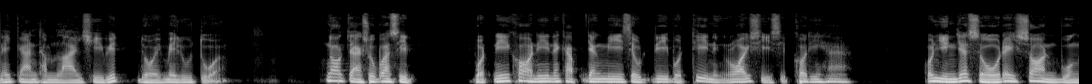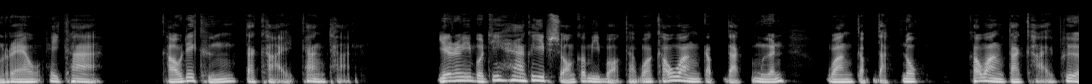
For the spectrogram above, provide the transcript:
ในการทำลายชีวิตโดยไม่รู้ตัว นอกจากสุภาษิตบทนี้ข้อนี้นะครับยังมีสุดีบทที่ 140 ข้อที่ 5 คนหญิงยโสได้ซ่อนบ่วงแล้วให้ฆ่าเขาได้ขึงตะข่ายข้างทาง เยเรมีบทที่5ข้อ22 ก็มีบอกครับว่าเขาวางกับดักเหมือนวางกับดักนก เขาวางตาข่ายเพื่อ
